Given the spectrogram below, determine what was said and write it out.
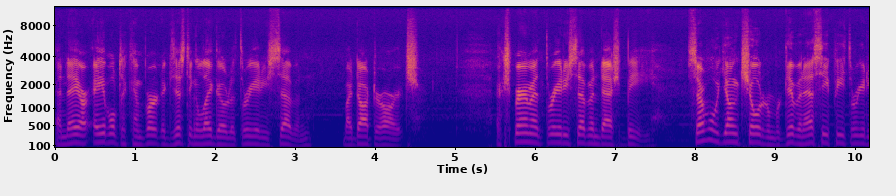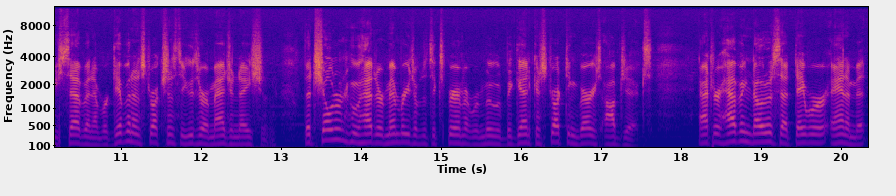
and they are able to convert existing LEGO to 387. By Dr. Arch. Experiment 387-B Several young children were given SCP-387 and were given instructions to use their imagination. The children who had their memories of this experiment removed began constructing various objects. After having noticed that they were animate,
